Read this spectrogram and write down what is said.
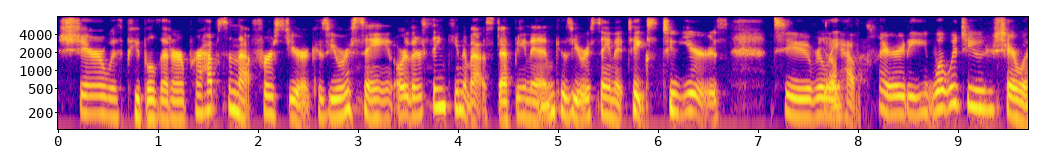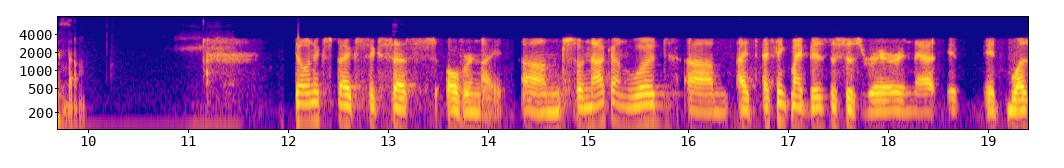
share with people that are perhaps in that first year? Because you were saying, or they're thinking about stepping in, because you were saying it takes two years to really yep. have clarity. What would you share with them? Don't expect success overnight. Um, so, knock on wood, um, I, I, think my business is rare in that it, it was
